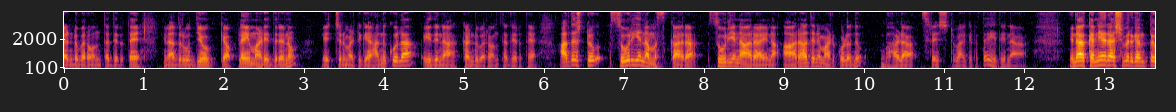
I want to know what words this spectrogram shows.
ಕಂಡು ಬರುವಂಥದ್ದಿರುತ್ತೆ ಏನಾದರೂ ಉದ್ಯೋಗಕ್ಕೆ ಅಪ್ಲೈ ಮಾಡಿದ್ರೇನು ಹೆಚ್ಚಿನ ಮಟ್ಟಿಗೆ ಅನುಕೂಲ ಈ ದಿನ ಕಂಡು ಬರುವಂಥದ್ದಿರುತ್ತೆ ಆದಷ್ಟು ಸೂರ್ಯ ನಮಸ್ಕಾರ, ಸೂರ್ಯನಾರಾಯಣ ಆರಾಧನೆ ಮಾಡಿಕೊಳ್ಳೋದು ಬಹಳ ಶ್ರೇಷ್ಠವಾಗಿರುತ್ತೆ ಈ ದಿನ. ಇನ್ನು ಕನ್ಯಾ ರಾಶಿಯವರಿಗಂತೂ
